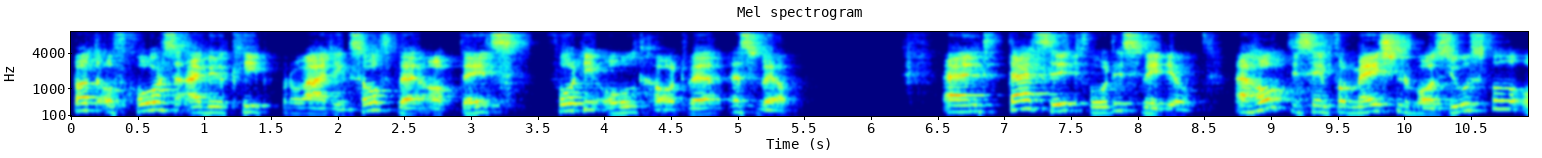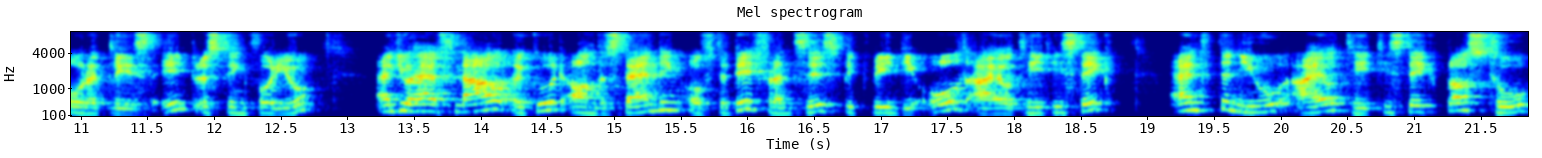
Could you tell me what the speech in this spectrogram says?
but of course I will keep providing software updates for the old hardware as well. And that's it for this video. I hope this information was useful or at least interesting for you and you have now a good understanding of the differences between the old IoTT stick and the new IoTT Stick Plus 2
